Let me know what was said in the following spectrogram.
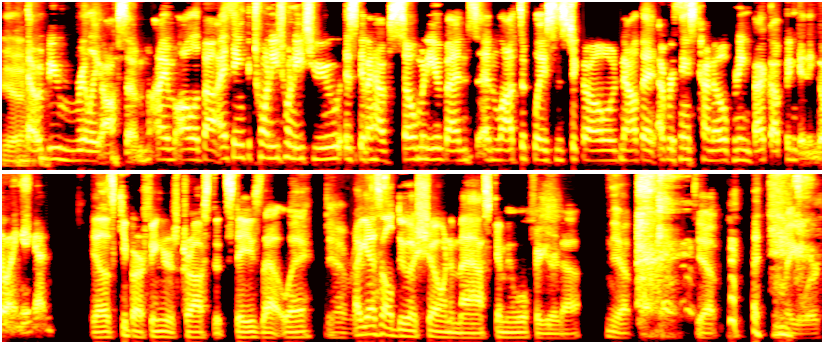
Yeah. That would be really awesome. I'm all about I think 2022 is going to have so many events and lots of places to go now that everything's kind of opening back up and getting going again. Yeah, let's keep our fingers crossed it stays that way. Yeah. Right. I guess I'll do a show in a mask. I mean, we'll figure it out. Yep. yep. Make it work.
